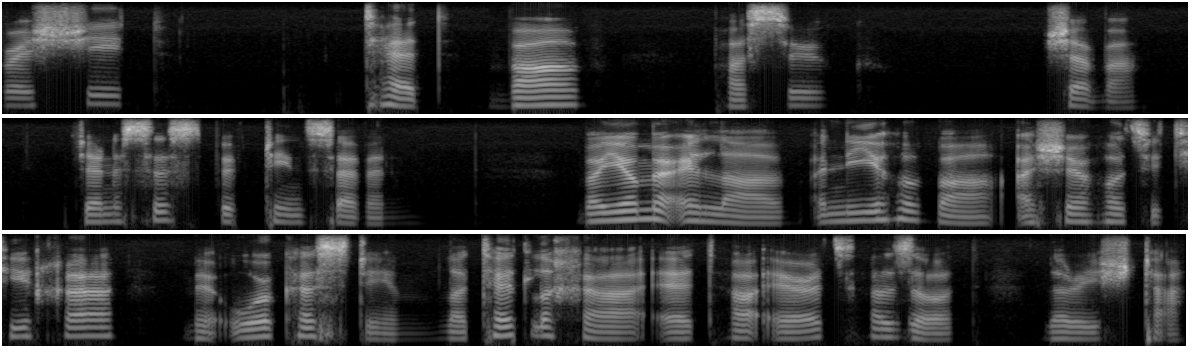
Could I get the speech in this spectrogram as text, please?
Breshit Tet Vav Pasuk Sheva. Genesis 15:7. Vayomer Elav, Ani Yehovah Asher Hotziticha Me'ur Kasdim, Latet Lecha Et Ha'eretz Hazot Larishta.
